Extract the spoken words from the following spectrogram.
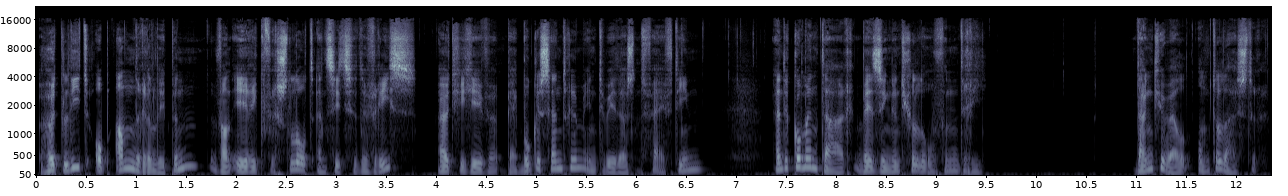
Het lied op andere lippen van Erik Versloot en Sitse de Vries, uitgegeven bij Boekencentrum in 2015, en de commentaar bij Zingend Geloven 3. Dank je wel om te luisteren.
